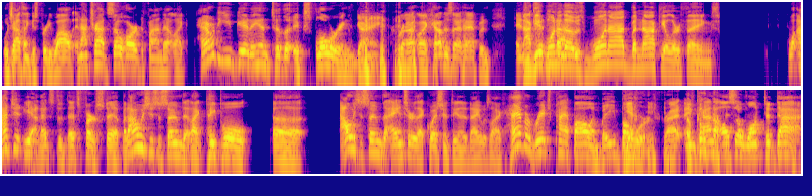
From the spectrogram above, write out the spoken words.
which I think is pretty wild. And I tried so hard to find out like how do you get into the exploring game, right? Like how does that happen? And you I get one of those one-eyed binocular things. Well, I just yeah, that's the that's first step. But I always just assumed that like people uh I always assumed the answer to that question at the end of the day was like have a rich papaw and be Yeah. bored, right? And kind of also want to die.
